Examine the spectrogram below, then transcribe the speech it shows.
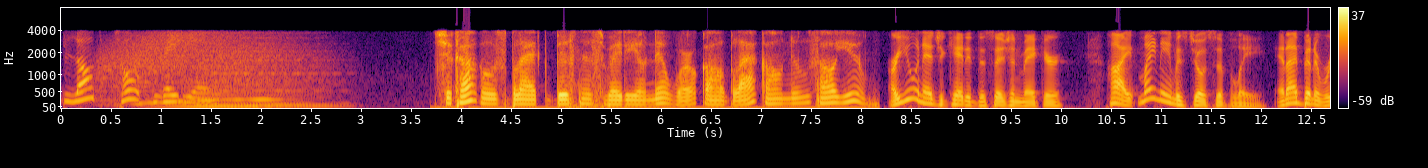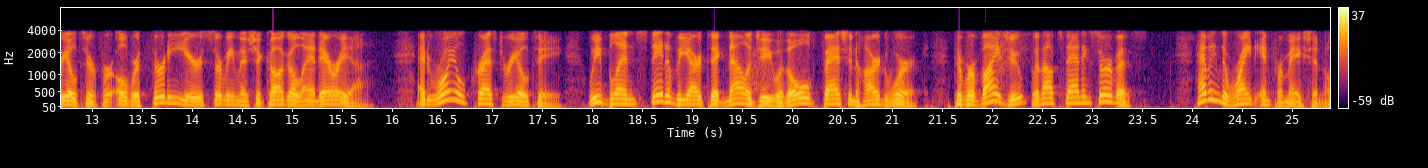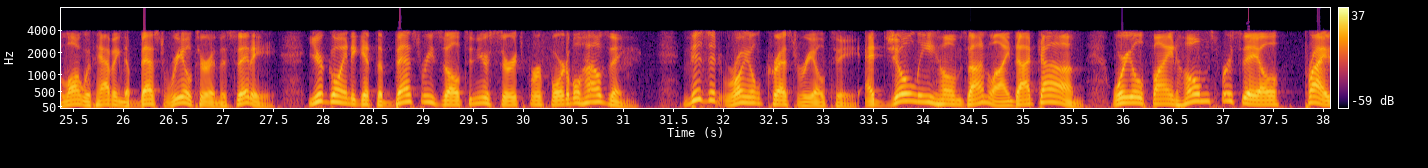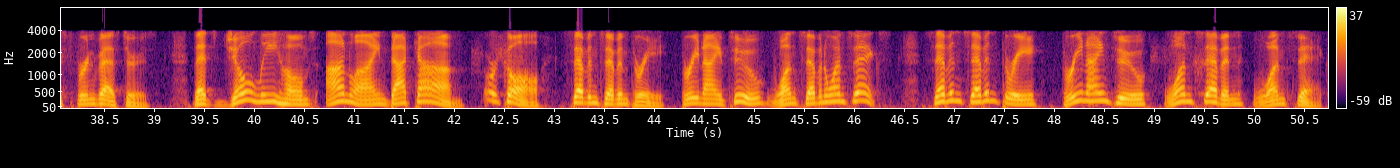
Blog Talk Radio. Chicago's Black Business Radio Network, all black, all news, all you. Are you an educated decision maker? Hi, my name is Joseph Lee, and I've been a realtor for over 30 years serving the Chicagoland area. At Royal Crest Realty, we blend state of the art technology with old fashioned hard work to provide you with outstanding service. Having the right information along with having the best realtor in the city, you're going to get the best results in your search for affordable housing. Visit Royal Crest Realty at joleehomesonline.com, where you'll find homes for sale priced for investors. That's joleehomesonline.com or call 773 392 1716. 773 392 1716.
